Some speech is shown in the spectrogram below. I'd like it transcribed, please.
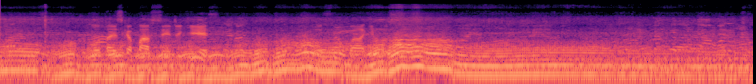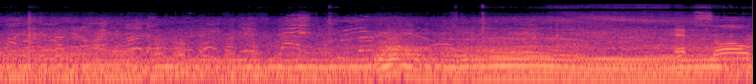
pode ir. Botar esse capacete aqui. Vou filmar aqui pra. Repsol.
